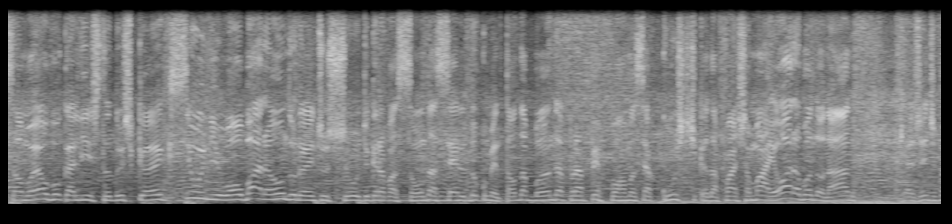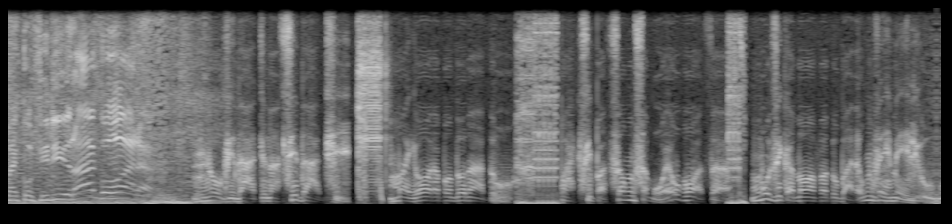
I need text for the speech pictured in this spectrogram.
Samuel, vocalista do Skank, se uniu ao Barão durante o show de gravação da série documental da banda para a performance acústica da faixa Maior Abandonado, que a gente vai conferir agora. Novidade na cidade. Maior abandonado. Participação Samuel Rosa. Música nova do Barão Vermelho.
